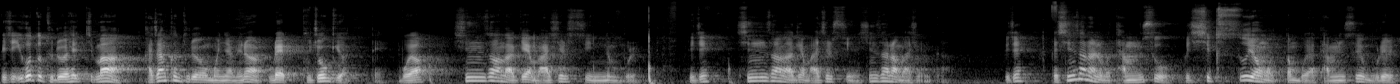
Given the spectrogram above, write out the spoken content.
그지? 이것도 두려워했지만 가장 큰 두려움은 뭐냐면은 랩 부족이었대. 뭐야? 신선하게 마실 수 있는 물. 그지? 신선하게 마실 수 있는 신선한 맛이니까. 그지? 그 신선한 뭐 담수, 그지? 식수용 어떤 뭐야? 담수의 물을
